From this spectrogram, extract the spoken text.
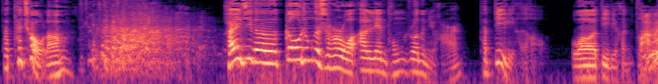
他太丑了。还记得高中的时候，我暗恋同桌的女孩，她地理很好，我地理很渣呀。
